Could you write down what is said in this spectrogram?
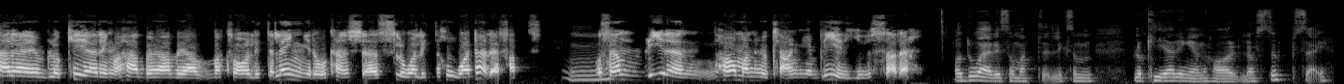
här är en blockering och här behöver jag vara kvar lite längre och kanske slå lite hårdare. För att, mm. Och sen blir den, hör man hur klangen blir ljusare. Och då är det som att liksom, blockeringen har löst upp sig?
